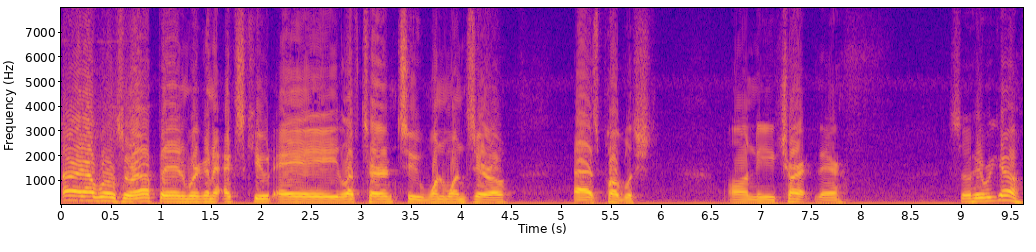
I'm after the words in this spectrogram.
Alright, our wheels are up and we're going to execute a left turn to 110 as published on the chart there. So here we go.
